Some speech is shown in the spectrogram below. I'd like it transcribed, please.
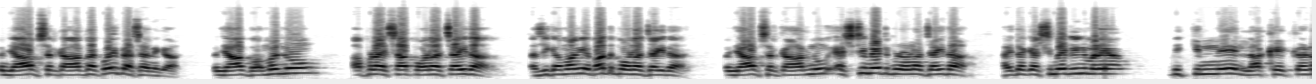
ਪੰਜਾਬ ਸਰਕਾਰ ਦਾ ਕੋਈ ਪੈਸਾ ਨਹੀਂਗਾ ਪੰਜਾਬ ਗਵਰਨਮੈਂਟ ਨੂੰ ਆਪਣਾ ਹਿੱਸਾ ਪਾਉਣਾ ਚਾਹੀਦਾ, ਅਸੀਂ ਕਹਾਂਗੇ ਵੱਧ ਪਾਉਣਾ ਚਾਹੀਦਾ। ਪੰਜਾਬ ਸਰਕਾਰ ਨੂੰ ਐਸਟੀਮੇਟ ਬਣਾਉਣਾ ਚਾਹੀਦਾ, ਹਜੇ ਤੱਕ ਐਸਟੀਮੇਟ ਹੀ ਨਹੀਂ ਬਣਿਆ ਵੀ ਕਿੰਨੇ ਲੱਖ ਏਕੜ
